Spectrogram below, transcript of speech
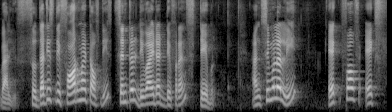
values. So, that is the format of the central divided difference table and similarly f of x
